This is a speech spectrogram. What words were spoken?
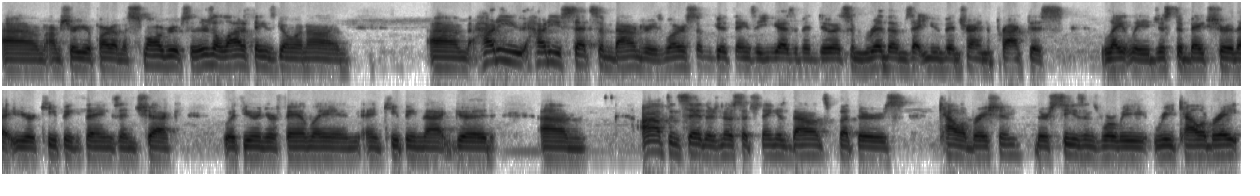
Um, I'm sure you're part of a small group. So there's a lot of things going on. Um, how do you how do you set some boundaries? What are some good things that you guys have been doing? Some rhythms that you've been trying to practice lately, just to make sure that you're keeping things in check with you and your family, and and keeping that good Um, I often say there's no such thing as balance, but there's calibration. There's seasons where we recalibrate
